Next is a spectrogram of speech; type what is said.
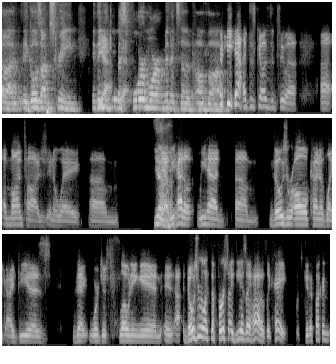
Uh, it goes on screen, and then Yeah, you give us yeah. four more minutes of of. Uh, yeah. It just goes into a a, a montage in a way. Um, yeah, yeah we had a we had um those were all kind of like ideas that were just floating in and uh, those were like the first ideas i had i was like hey let's get a fucking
